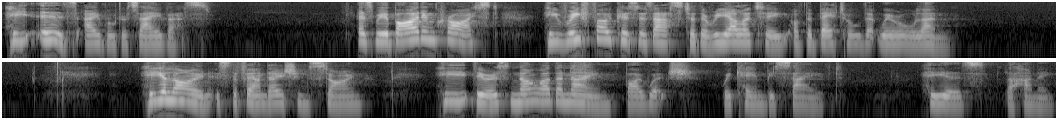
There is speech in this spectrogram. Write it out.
He is able to save us. As we abide in Christ, he refocuses us to the reality of the battle that we're all in. He alone is the foundation stone. He, there is no other name by which we can be saved. He is the honey.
